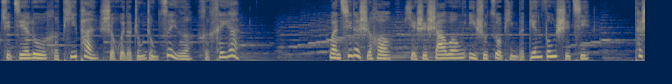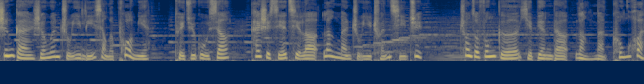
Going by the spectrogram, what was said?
去揭露和批判社会的种种罪恶和黑暗。晚期的时候，也是莎翁艺术作品的巅峰时期，他深感人文主义理想的破灭，退居故乡，开始写起了浪漫主义传奇剧。创作风格也变得浪漫空幻。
